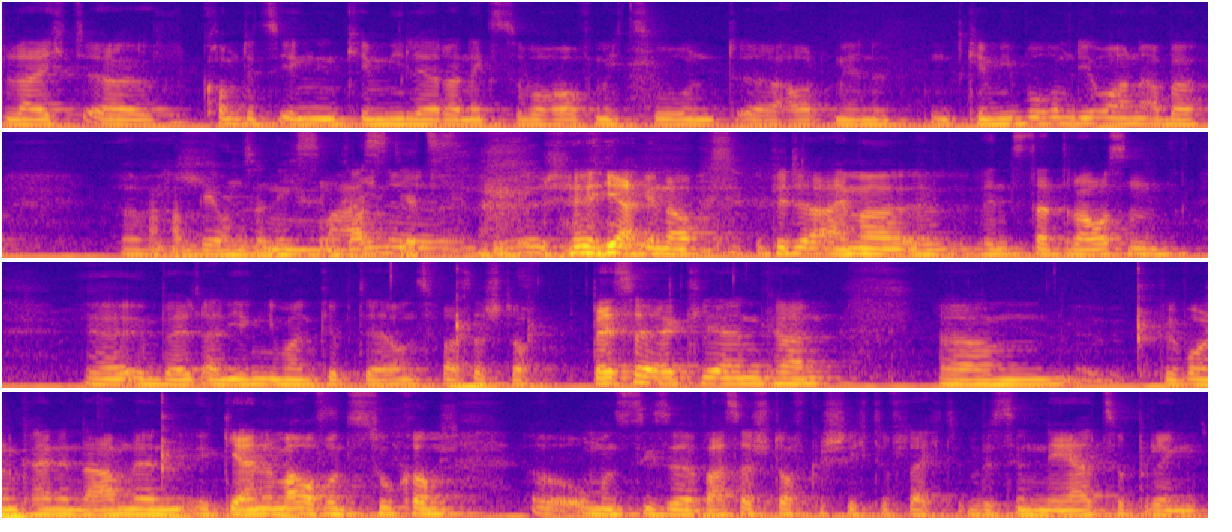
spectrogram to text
Vielleicht äh, kommt jetzt irgendein Chemielehrer nächste Woche auf mich zu und äh, haut mir eine, ein Chemiebuch um die Ohren, aber äh, haben wir unseren nächsten Gast jetzt. ja, genau. Bitte einmal, äh, wenn es da draußen äh, im Weltall irgendjemand gibt, der uns Wasserstoff besser erklären kann. Ähm, wir wollen keine Namen nennen, gerne mal auf uns zukommen, äh, um uns diese Wasserstoffgeschichte vielleicht ein bisschen näher zu bringen, äh,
